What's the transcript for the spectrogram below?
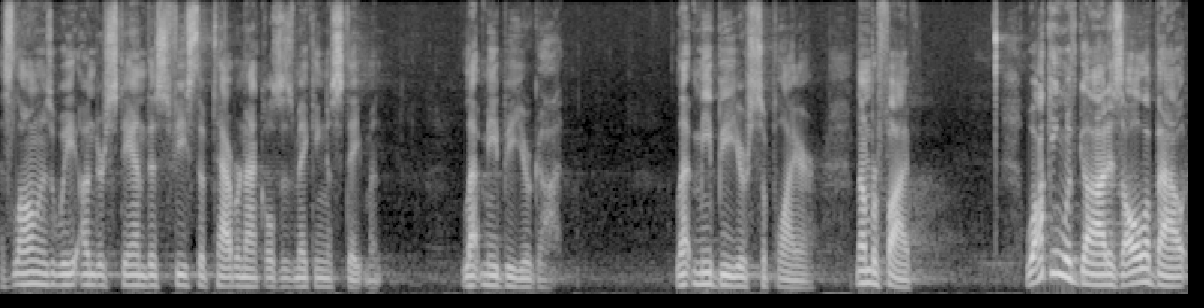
as long as we understand this Feast of Tabernacles is making a statement. Let me be your God. Let me be your supplier. Number five, walking with God is all about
